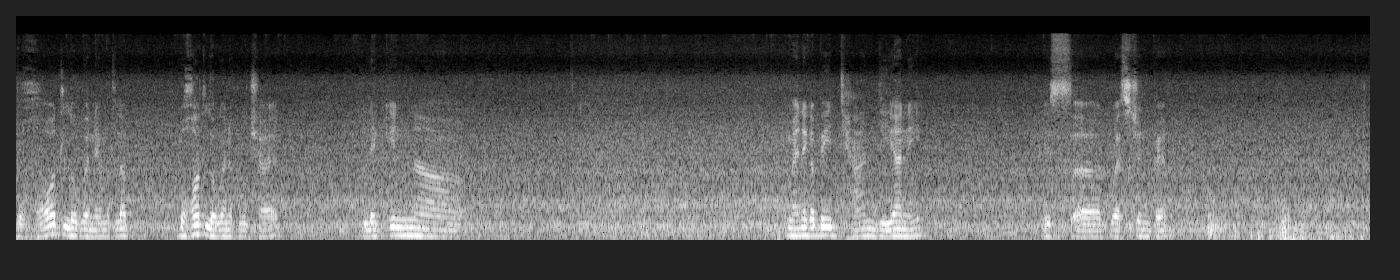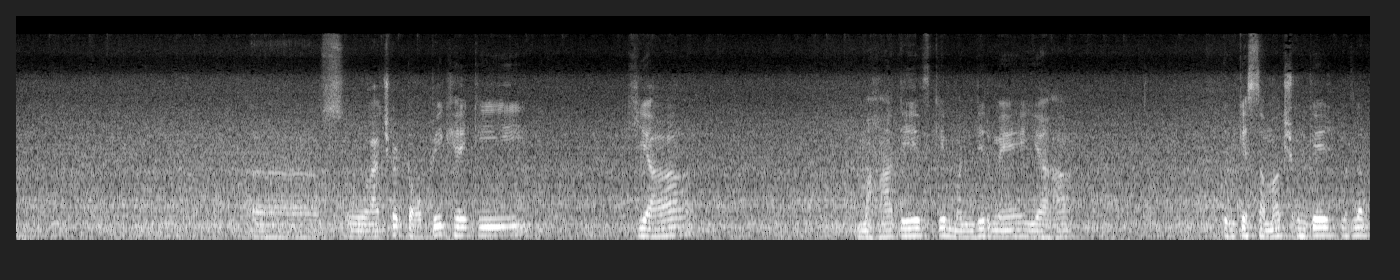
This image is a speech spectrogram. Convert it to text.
बहुत लोगों ने मतलब बहुत लोगों ने पूछा है। लेकिन आ, मैंने कभी ध्यान दिया नहीं इस क्वेश्चन पे। सो so, आज का टॉपिक है कि क्या महादेव के मंदिर में यहाँ उनके समक्ष उनके मतलब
